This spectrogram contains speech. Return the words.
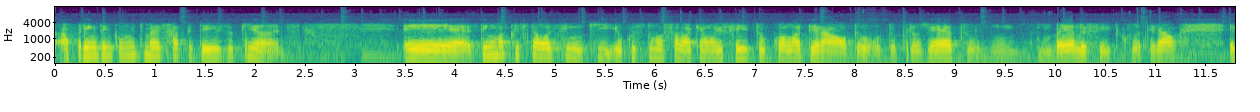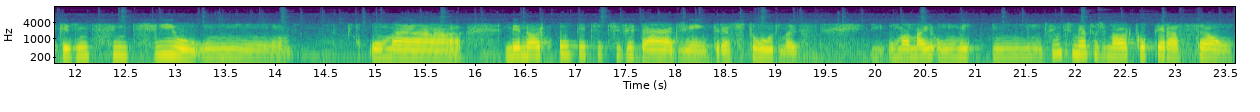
aprendem com muito mais rapidez do que antes. É, tem uma questão assim que eu costumo falar que é um efeito colateral do, do projeto, um, um, belo efeito colateral, é que a gente sentiu um, uma menor competitividade entre as turmas, uma, um, um sentimento de maior cooperação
